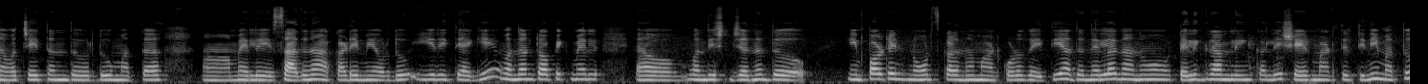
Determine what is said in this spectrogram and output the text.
ನವಚೇತನ್ದವ್ರದ್ದು ಮತ್ತು ಆಮೇಲೆ ಸಾಧನಾ ಅಕಾಡೆಮಿಯವ್ರದ್ದು ಈ ರೀತಿಯಾಗಿ ಒಂದೊಂದು ಟಾಪಿಕ್ ಮೇಲೆ ಒಂದಿಷ್ಟು ಜನದ್ದು ಇಂಪಾರ್ಟೆಂಟ್ ನೋಟ್ಸ್ಗಳನ್ನು ಮಾಡ್ಕೊಳ್ಳೋದೈತಿ ಅದನ್ನೆಲ್ಲ ನಾನು ಟೆಲಿಗ್ರಾಮ್ ಲಿಂಕಲ್ಲಿ ಶೇರ್ ಮಾಡ್ತಿರ್ತೀನಿ. ಮತ್ತು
